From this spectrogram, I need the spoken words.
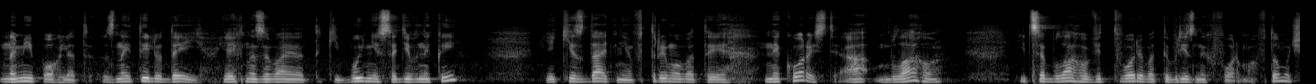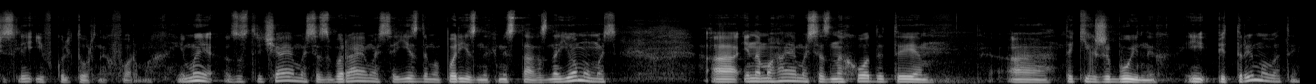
на мій погляд, знайти людей, я їх називаю такі буйні садівники, які здатні втримувати не користь, а благо, і це благо відтворювати в різних формах, в тому числі і в культурних формах. І ми зустрічаємося, збираємося, їздимо по різних містах, знайомимось і намагаємося знаходити таких же буйних і підтримувати,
